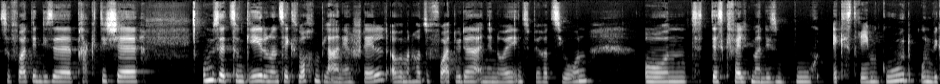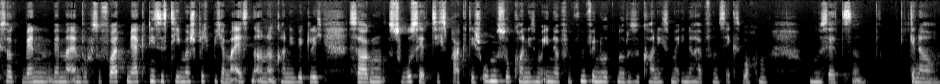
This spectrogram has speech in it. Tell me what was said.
sofort in diese praktische Umsetzung geht und einen Sechs-Wochen-Plan erstellt, aber man hat sofort wieder eine neue Inspiration und das gefällt mir an diesem Buch extrem gut. Und wie gesagt, wenn, wenn man einfach sofort merkt, dieses Thema spricht mich am meisten an, dann kann ich wirklich sagen, so setze ich es praktisch um, so kann ich es mal innerhalb von fünf Minuten oder so kann ich es mal innerhalb von sechs Wochen umsetzen. Genau.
